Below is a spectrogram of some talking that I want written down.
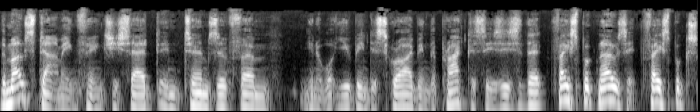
the most damning thing she said in terms of um, you know what you've been describing the practices is that Facebook knows it. Facebook's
